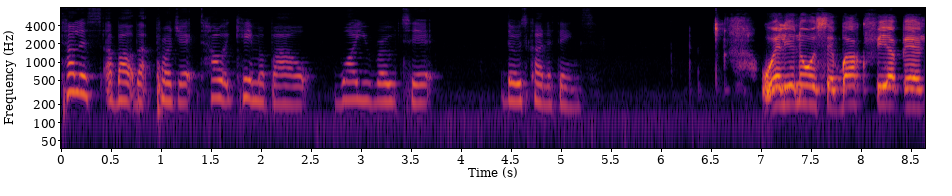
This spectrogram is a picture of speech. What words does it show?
Tell us about that project, how it came about, why you wrote it, those kind of things. Well, you know, say Back Fear Ben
